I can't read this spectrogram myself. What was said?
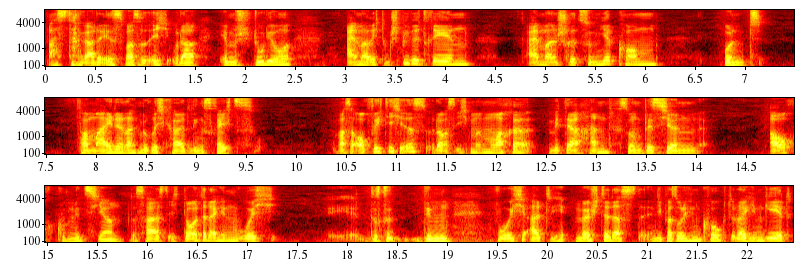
was da gerade ist, was weiß ich, oder im Studio einmal Richtung Spiegel drehen, einmal einen Schritt zu mir kommen und vermeide nach Möglichkeit links, rechts. Was auch wichtig ist oder was ich immer mache, mit der Hand so ein bisschen auch kommunizieren. Das heißt, ich deute dahin, wo ich das, den, wo ich halt möchte, dass die Person hinguckt oder hingeht.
